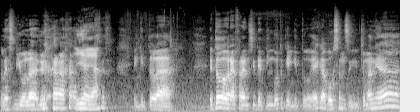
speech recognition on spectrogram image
lesbiola juga. iya ya. ya gitulah. Itu referensi dating gue tuh kayak gitu. Ya gak bosen sih. Cuman ya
